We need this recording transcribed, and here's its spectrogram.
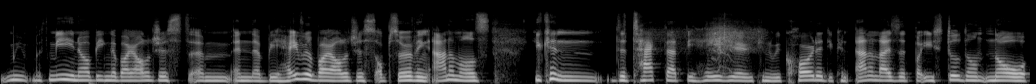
with me, you know, being a biologist um, and a behavioral biologist, observing animals. You can detect that behavior, you can record it, you can analyze it, but you still don't know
